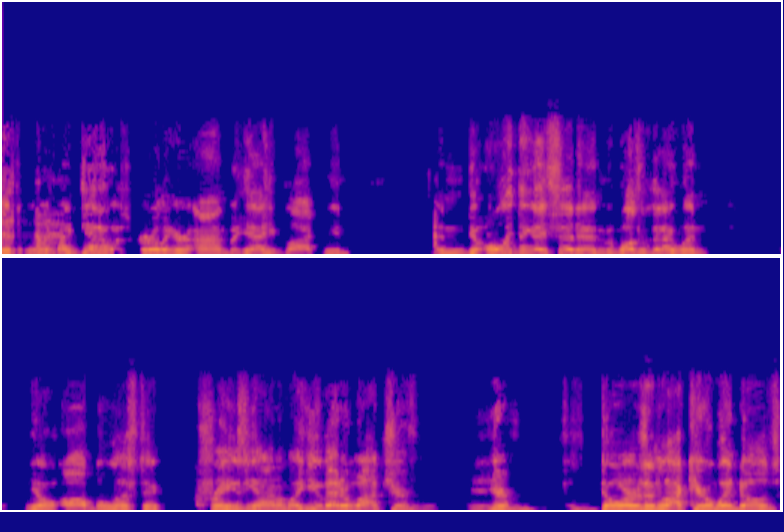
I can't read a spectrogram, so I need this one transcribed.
If, if i did it was earlier on but yeah he blocked me. And, and the only thing i said and it wasn't that i went you know all ballistic crazy on him like you better watch your your doors and lock your windows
